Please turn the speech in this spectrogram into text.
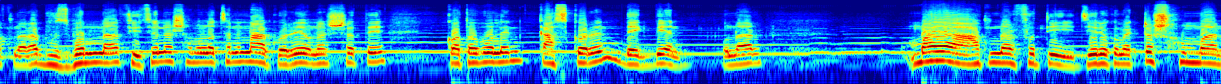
আপনারা বুঝবেন না। ফিউচারের সমালোচনা না করে ওনার সাথে কথা বলেন কাজ করেন দেখবেন ওনার মায়া আপনার প্রতি যেরকম একটা সম্মান,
